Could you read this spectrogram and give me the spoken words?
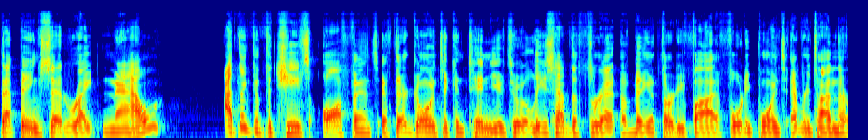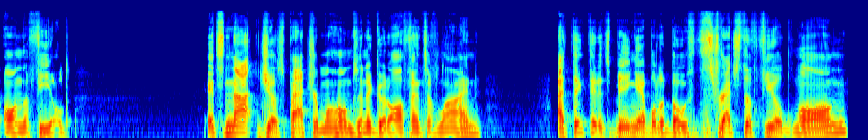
That being said, right now, I think that the Chiefs' offense, if they're going to continue to at least have the threat of being at 35, 40 points every time they're on the field, it's not just Patrick Mahomes and a good offensive line. I think that it's being able to both stretch the field long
